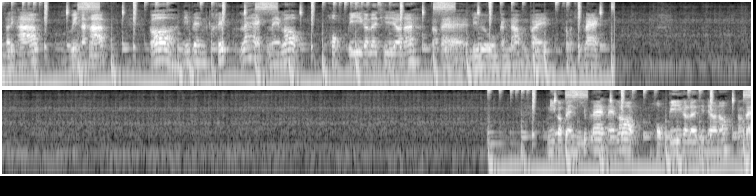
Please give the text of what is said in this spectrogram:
สวัสดีครับ วินนะครับ ก็นี่เป็นคลิปแรกในรอบ 6 ปีกันเลยทีเดียวนะ ตั้งแต่รีวิวกันดั้มไป 2 คลิปแรก นี่ก็เป็นคลิปแรกในรอบ 6 ปีกันเลยทีเดียวเนาะตั้งแต่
